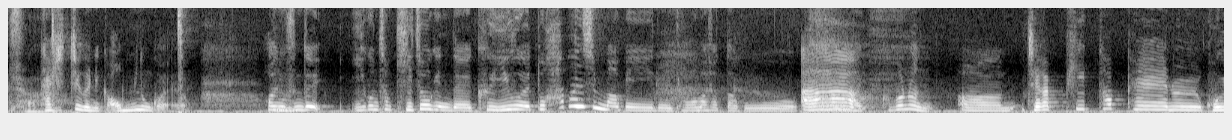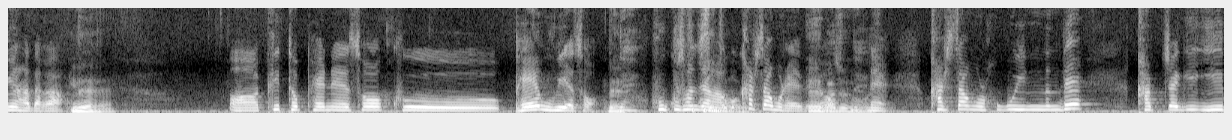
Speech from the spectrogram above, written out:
자. 다시 찍으니까 없는 거예요. 아니 근데 이건 참 기적인데 그 이후에 또 하반신 마비를 경험하셨다고. 아 하는데 그거는 어 제가 피터팬을 공연하다가 네. 어 피터팬에서 그 배 위에서 네. 네. 후쿠 선장하고 선장하고. 칼싸움을 해야 돼요. 네, 맞아요. 네. 네. 칼싸움을 하고 있는데 갑자기 이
